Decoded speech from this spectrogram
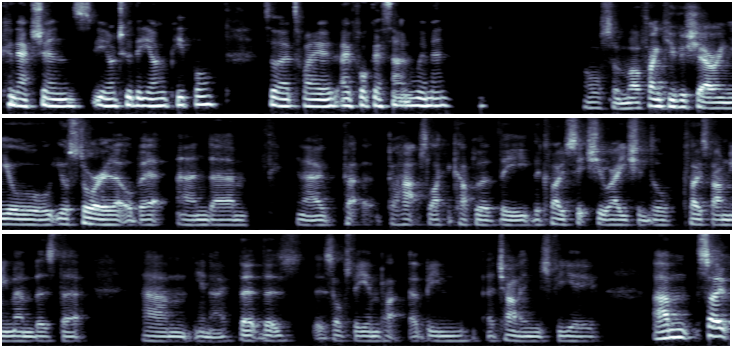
connections you know to the young people. So that's why I, I focus on women. Awesome. Well thank you for sharing your your story a little bit. And um you know p- perhaps like a couple of the the close situations or close family members that um you know that there's it's obviously impact uh, been a challenge for you. Um so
